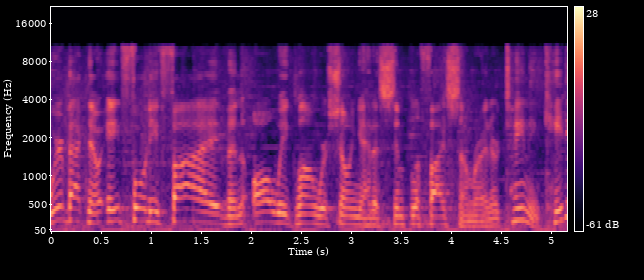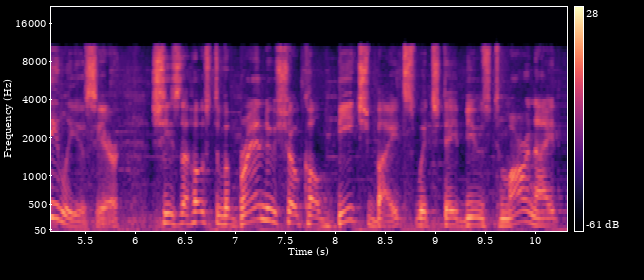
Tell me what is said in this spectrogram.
We're back now, 845, and all week long we're showing you how to simplify summer entertaining. Katie Lee is here. She's the host of a brand new show called Beach Bites, which debuts tomorrow night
